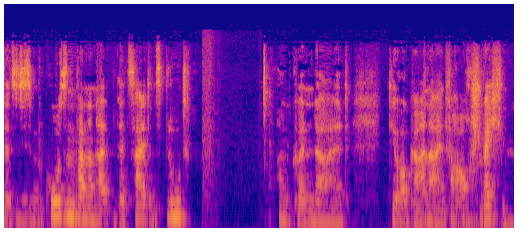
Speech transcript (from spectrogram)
also diese Mukosen wandern halt mit der Zeit ins Blut und können da halt die Organe einfach auch schwächen.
